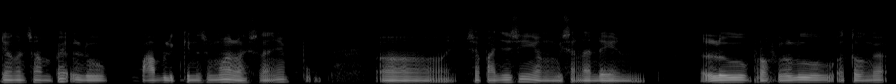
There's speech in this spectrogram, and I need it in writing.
jangan sampai lu publikin semua lah. Istilahnya uh, siapa aja sih yang bisa nandain lu profil lu atau enggak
